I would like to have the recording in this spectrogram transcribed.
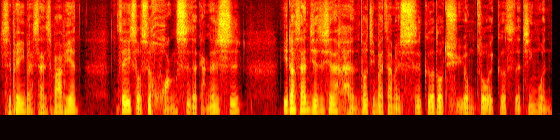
诗篇一百三十八篇这一首是皇室的感恩诗，一到三节是现在很多敬拜赞美诗歌都取用作为歌词的经文。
